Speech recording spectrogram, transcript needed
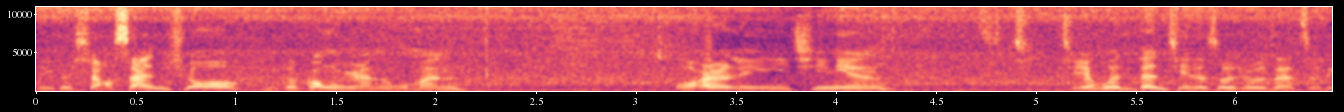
一个小山丘，一个公园。我们我二零一七年结婚登记的时候就是在这里。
